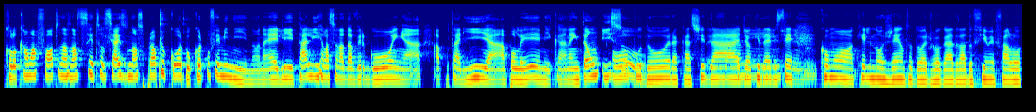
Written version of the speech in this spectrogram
colocar uma foto nas nossas redes sociais do nosso próprio corpo, o corpo feminino, né? Ele tá ali relacionado à vergonha, à putaria, à polêmica, né? Então, isso. O pudor, a castidade, é o que deve ser. Como aquele nojento do advogado lá do filme falou,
